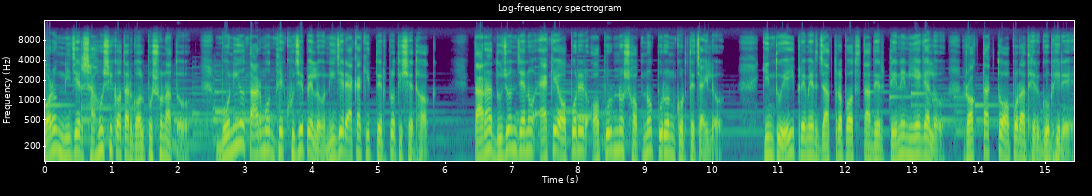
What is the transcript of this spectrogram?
বরং নিজের সাহসিকতার গল্প শোনাত। বনিও তার মধ্যে খুঁজে পেল নিজের একাকিত্বের প্রতিষেধক। তারা দুজন যেন একে অপরের অপূর্ণ স্বপ্ন পূরণ করতে চাইল। কিন্তু এই প্রেমের যাত্রাপথ তাদের টেনে নিয়ে গেল রক্তাক্ত অপরাধের গভীরে।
